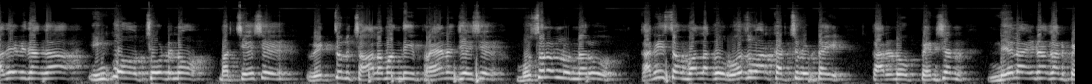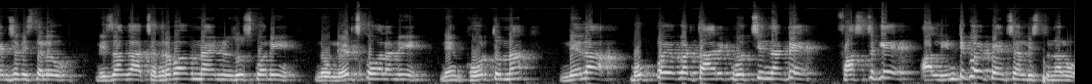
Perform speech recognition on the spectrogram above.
అదేవిధంగా ఇంకో చోటునో మరి చేసే వ్యక్తులు చాలామంది ప్రయాణం చేసే ముసలోళ్ళు ఉన్నారు. కనీసం వాళ్ళకు రోజువారీ ఖర్చులు ఉంటాయి. కానీ నువ్వు పెన్షన్ నెల అయినా కానీ పెన్షన్ ఇస్తలేవు. నిజంగా చంద్రబాబు నాయుడుని చూసుకొని నువ్వు నేర్చుకోవాలని నేను కోరుతున్నా. నెల ముప్పై ఒకటి తారీఖు వచ్చిందంటే ఫస్ట్కే వాళ్ళ ఇంటికి పోయి పెన్షన్లు ఇస్తున్నారు.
